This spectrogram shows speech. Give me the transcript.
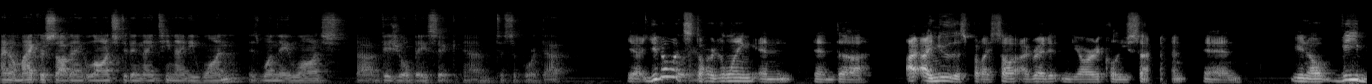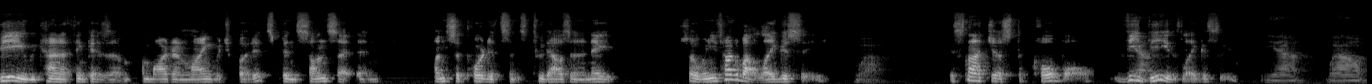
I know Microsoft I think launched it in 1991 is when they launched uh, Visual Basic um, to support that. Yeah, you know what's startling, and and uh, I, I knew this, but I saw I read it in the article you sent, and you know VB we kind of think as a, a modern language, but it's been sunset and unsupported since 2008. So when you talk about legacy, Wow. it's not just the COBOL. VB is legacy. Yeah. Wow.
